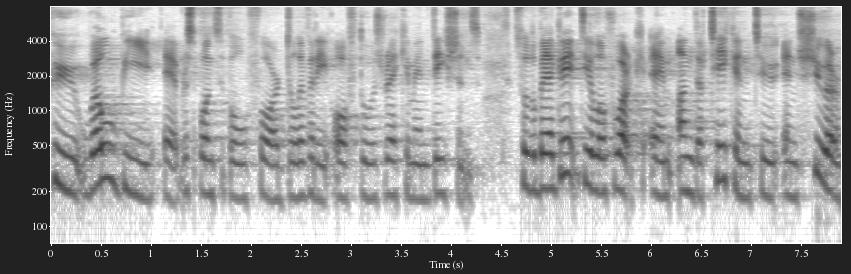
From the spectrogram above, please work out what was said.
who will be uh, responsible for delivery of those recommendations. So there will be a great deal of work um, undertaken to ensure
